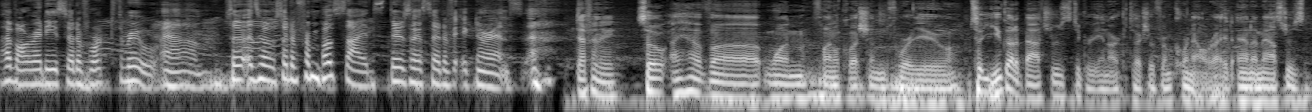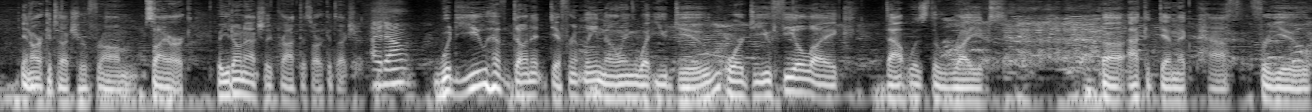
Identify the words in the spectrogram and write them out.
have already sort of worked through. Um, so, so, sort of from both sides, there's a sort of ignorance. Definitely. So I have uh, one final question for you. So you got a bachelor's degree in architecture from Cornell, right? And a master's in architecture from SciArc but you don't actually practice architecture. I don't. Would you have done it differently knowing what you do? Or do you feel like that was the right uh, academic path for you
